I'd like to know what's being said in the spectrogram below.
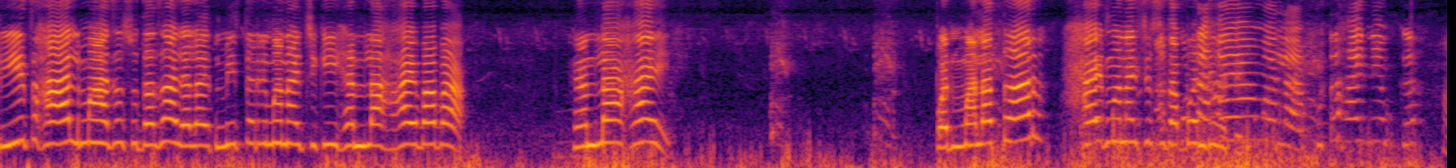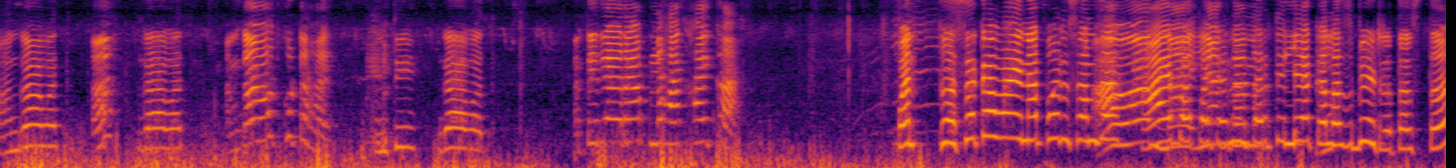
तीच हाल माझं सुद्धा झालेला आहे. मी तरी म्हणायची की ह्यांना हाय बाबा. ह्यांना हाय. पण मला तर हाय म्हणायची सुद्धा बंदी कुठं आहे होती. आम्हाला? कुठं आहे नेमकं? गावात. हा? गावात. आणि गावात कुठं आहे आणि ती गावात. आणि त्याच्यावर आपला हक आहे का? पण कसं का व्हायना पण समजा अहो, आई नाही, बापाच्या लेकराला- नंतर ते लेकालाच भेटत असतं.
